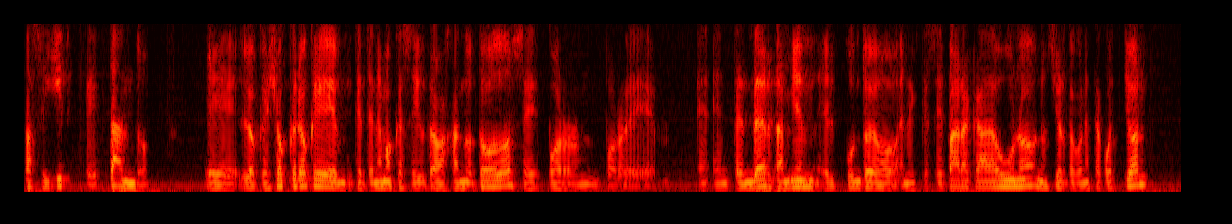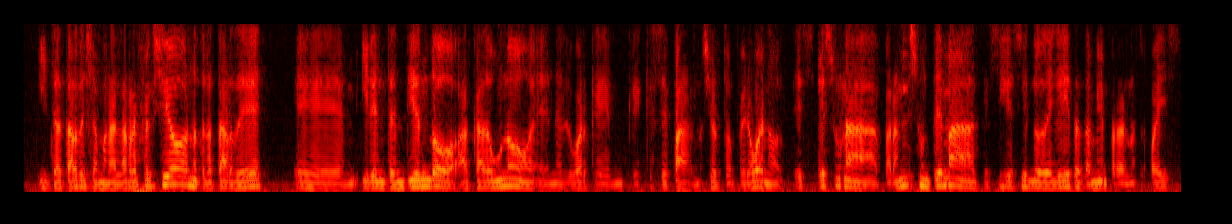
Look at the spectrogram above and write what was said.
a seguir estando. Eh, lo que yo creo que, tenemos que seguir trabajando todos es por, por entender también el punto en el que se para cada uno, ¿no es cierto?, con esta cuestión y tratar de llamar a la reflexión o tratar de eh, ir entendiendo a cada uno en el lugar que, que, se para, ¿no es cierto? Pero bueno, es, es, una, para mí es un tema que sigue siendo de grieta también para nuestro país.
